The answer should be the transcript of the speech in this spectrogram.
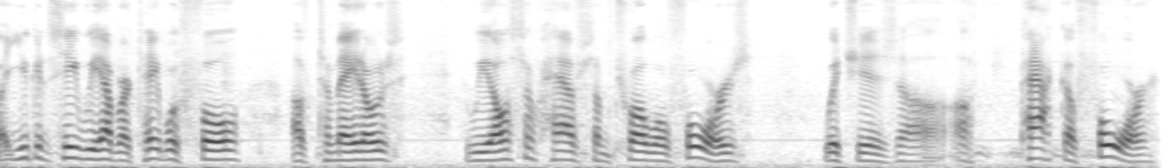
But you can see we have our tables full of tomatoes. We also have some 1204s, which is uh, a pack of four.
